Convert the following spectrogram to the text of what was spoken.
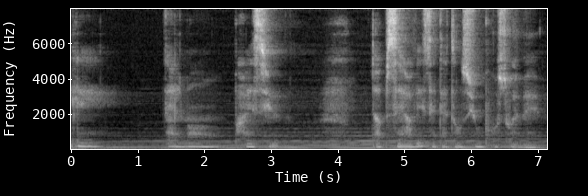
Il est tellement précieux d'observer cette attention pour soi-même.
